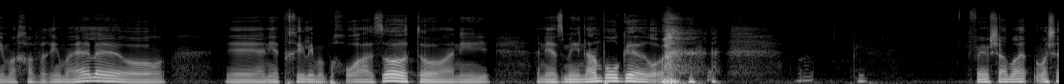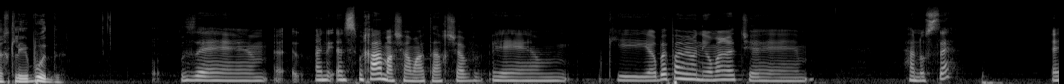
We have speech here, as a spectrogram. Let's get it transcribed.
עם החברים האלה, או אני אתחיל עם הבחורה הזאת, או אני, אני אזמין המבורגר, או... לפעמים אפשר ממש ללכת לאיבוד. זה... אני, אני שמחה על מה שאמרת עכשיו, כי הרבה פעמים אני אומרת שהנושא אה,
